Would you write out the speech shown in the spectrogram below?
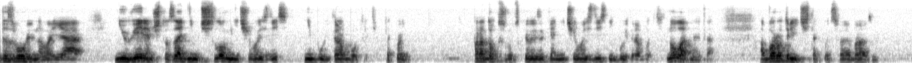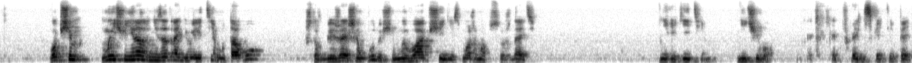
дозволенного, я не уверен, что задним числом ничего здесь не будет работать. Такой парадокс русского языка, ничего здесь не будет работать. Ну ладно, это оборот речи такой своеобразный. В общем, мы еще ни разу не затрагивали тему того, что в ближайшем будущем мы вообще не сможем обсуждать никакие темы. Ничего. Как, как правильно сказать, опять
